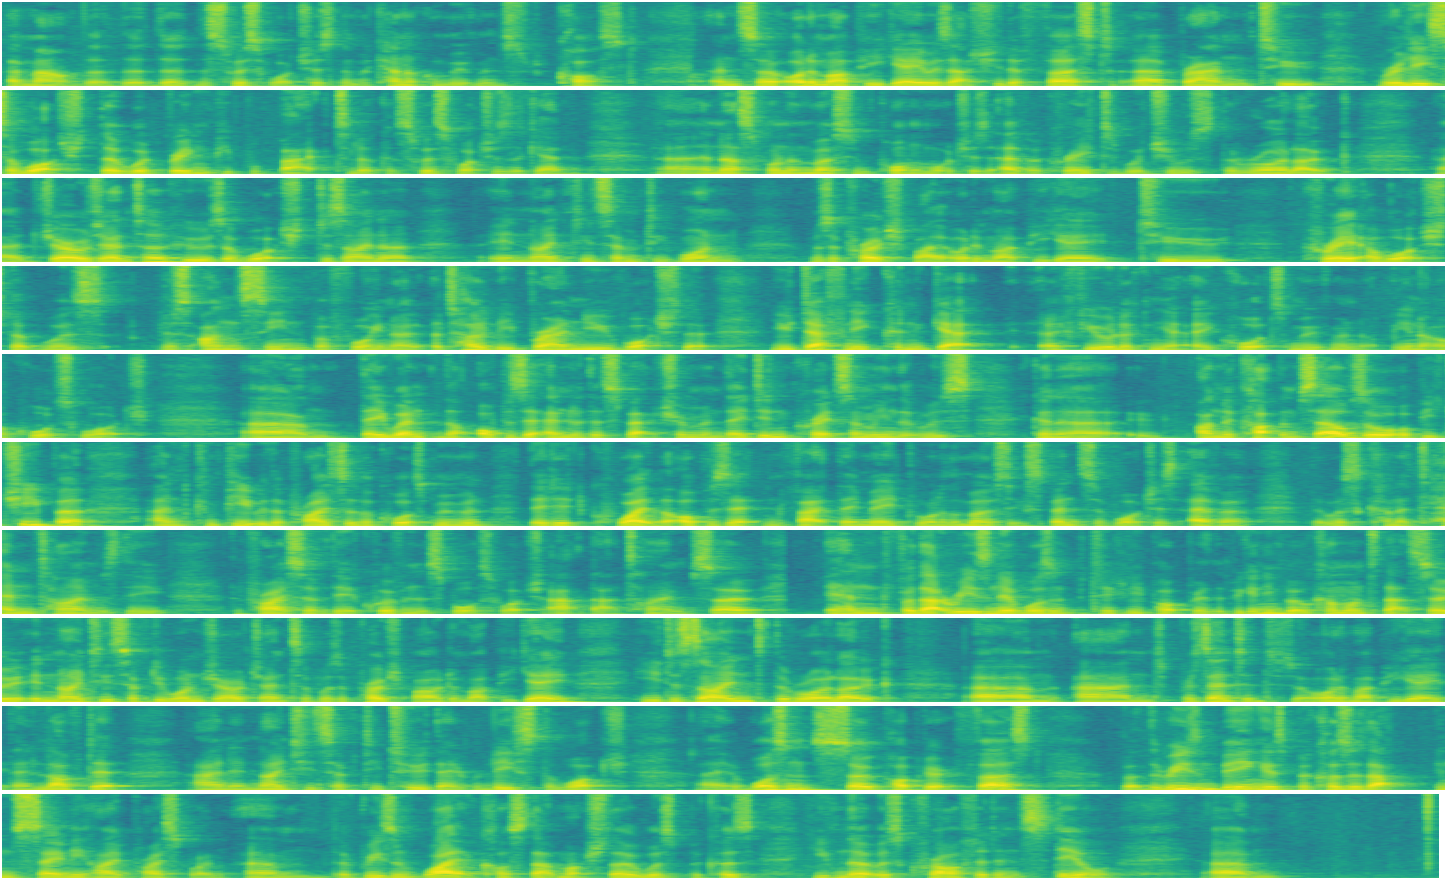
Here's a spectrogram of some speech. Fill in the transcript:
amount that the, the, the, Swiss watches, the mechanical movements cost. And so Audemars Piguet was actually the first uh, brand to release a watch that would bring people back to look at Swiss watches again. Uh, and that's one of the most important watches ever created, which was the Royal Oak. Uh, Gerald Genta, who was a watch designer in 1971, was approached by Audemars Piguet to create a watch that was just unseen before, you know, a totally brand new watch that you definitely couldn't get if you were looking at a quartz movement, you know, a quartz watch. Um, they went the opposite end of the spectrum and they didn't create something that was going to undercut themselves or, or, be cheaper and compete with the price of the quartz movement. They did quite the opposite. In fact, they made one of the most expensive watches ever that was kind of 10 times the, the price of the equivalent sports watch at that time. So, and for that reason, it wasn't particularly popular at the beginning, but we'll come on to that. So in 1971, Gerald Genta was approached by Audemars Piguet. He designed the Royal Oak um, and presented to Audemars Piguet. They loved it, and in 1972 they released the watch. Uh, it wasn't so popular at first, but the reason being is because of that insanely high price point. Um, the reason why it cost that much though was because even though it was crafted in steel, um,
